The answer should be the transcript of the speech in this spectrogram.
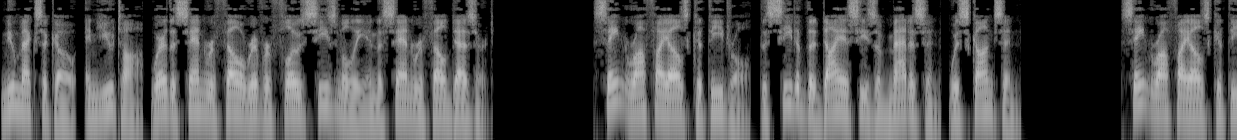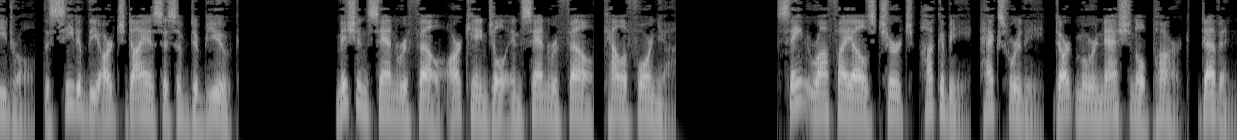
New Mexico, and Utah, where the San Rafael River flows seasonally in the San Rafael Desert. St. Raphael's Cathedral, the seat of the Diocese of Madison, Wisconsin St. Raphael's Cathedral, the seat of the Archdiocese of Dubuque Mission San Rafael Archangel in San Rafael, California St. Raphael's Church, Huccaby, Hexworthy, Dartmoor National Park, Devon,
